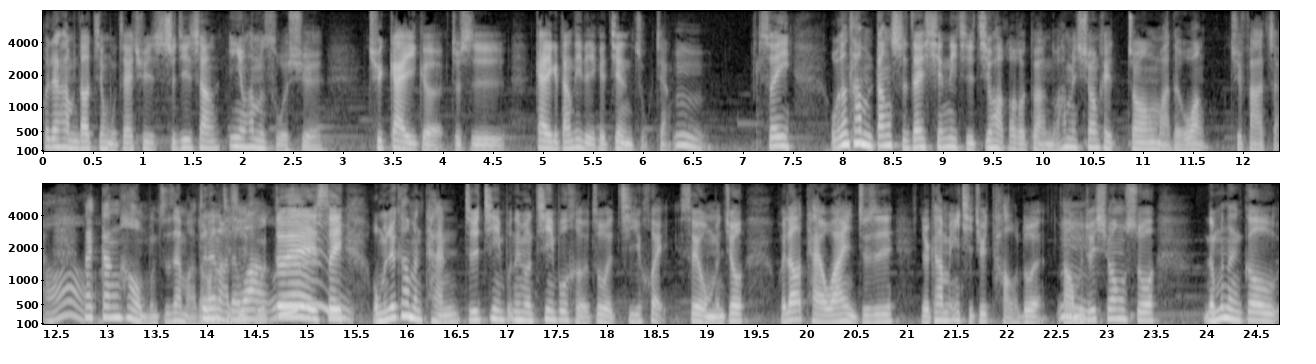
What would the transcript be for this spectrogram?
会带他们到柬埔寨去，实际上应用他们所学，去盖一个就是盖一个当地的一个建筑这样。嗯。所以我让他们当时在先例其实计划告个段落，他们希望可以装马德旺去发展。哦，那刚好我们就在马德旺对，嗯。所以我们就跟他们谈，就是进一步那种进一步合作的机会，所以我们就回到台湾，也就是有跟他们一起去讨论，那我们就嗯。希望说，能不能够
